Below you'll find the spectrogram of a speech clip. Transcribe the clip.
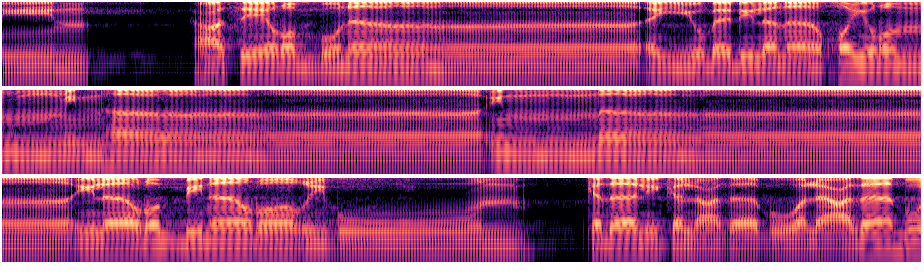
عسي ربنا أن يبدلنا خيرا منها. إنا إلى ربنا راغبون. كذلك العذاب ولعذاب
